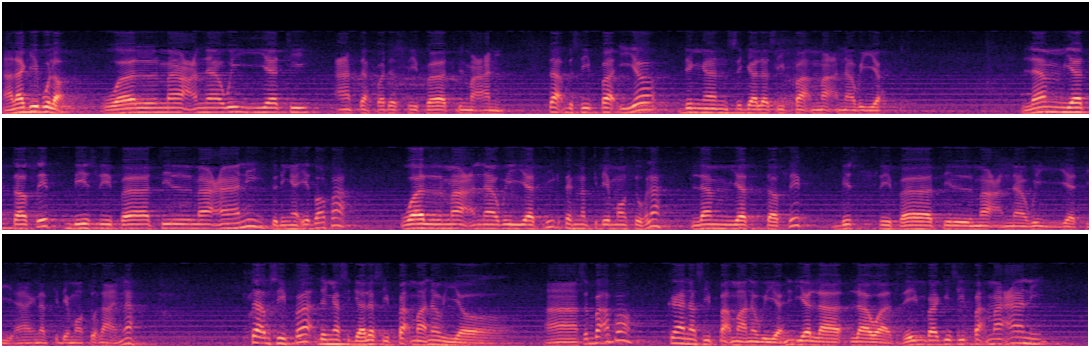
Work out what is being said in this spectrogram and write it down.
Ha, lagi pula wal ma'nawiyati atas pada sifat ma'ani. Tak bersifat ia dengan segala sifat ma'nawiyah. Lam yattasif bi sifatil ma'ani. Tu dengan idhafah wal ma'nawiyati kita kena dia mausuh lah. Lam yattasif bis sifatil ma'nawiyati. Ha kena dia mausuh lain lah. Tak bersifat dengan segala sifat ma'nawiyah ha sebab apa? Kerana sifat ma'nawiyah ni dia la, lawazim bagi sifat ma'ani.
